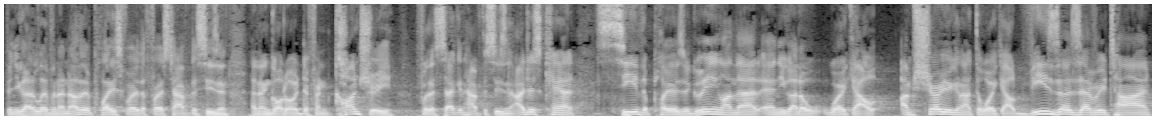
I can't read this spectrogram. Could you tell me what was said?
then you got to live in another place for the first half of the season, and then go to a different country for the second half of the season. I just can't see the players agreeing on that, and you got to work out. I'm sure you're gonna have to work out visas every time,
